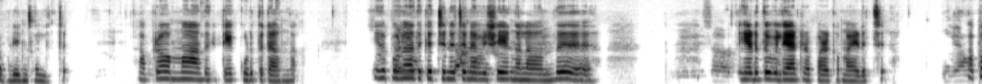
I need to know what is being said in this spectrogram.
அப்படின்னு சொல்லிட்டு. அப்புறம் அம்மா அதுக்கிட்டே கொடுத்துட்டாங்க. இது போல் அதுக்கு சின்ன சின்ன விஷயங்களை வந்து எடுத்து விளையாடுற பழக்கமாயிடுச்சு. அப்போ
